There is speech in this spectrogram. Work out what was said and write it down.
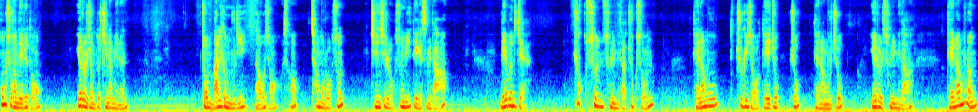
홍수가 내려도 열흘 정도 지나면은 좀 맑은 물이 나오죠. 그래서 참으로 순, 진실로 순이 되겠습니다. 네 번째, 죽순 순입니다. 죽순. 대나무 죽이죠. 대죽죽, 대나무죽, 열흘 순입니다. 대나무는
